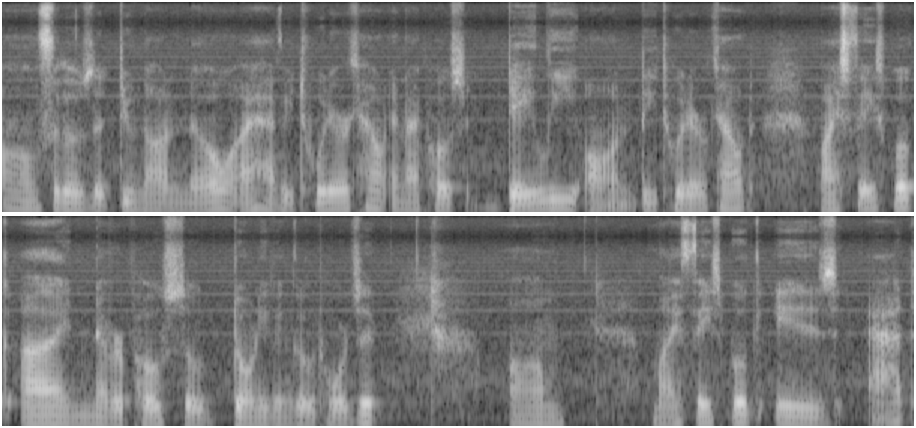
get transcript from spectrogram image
um, for those that do not know, I have a Twitter account and I post daily on the Twitter account. My Facebook, I never post, so don't even go towards it. Um, my Facebook is at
